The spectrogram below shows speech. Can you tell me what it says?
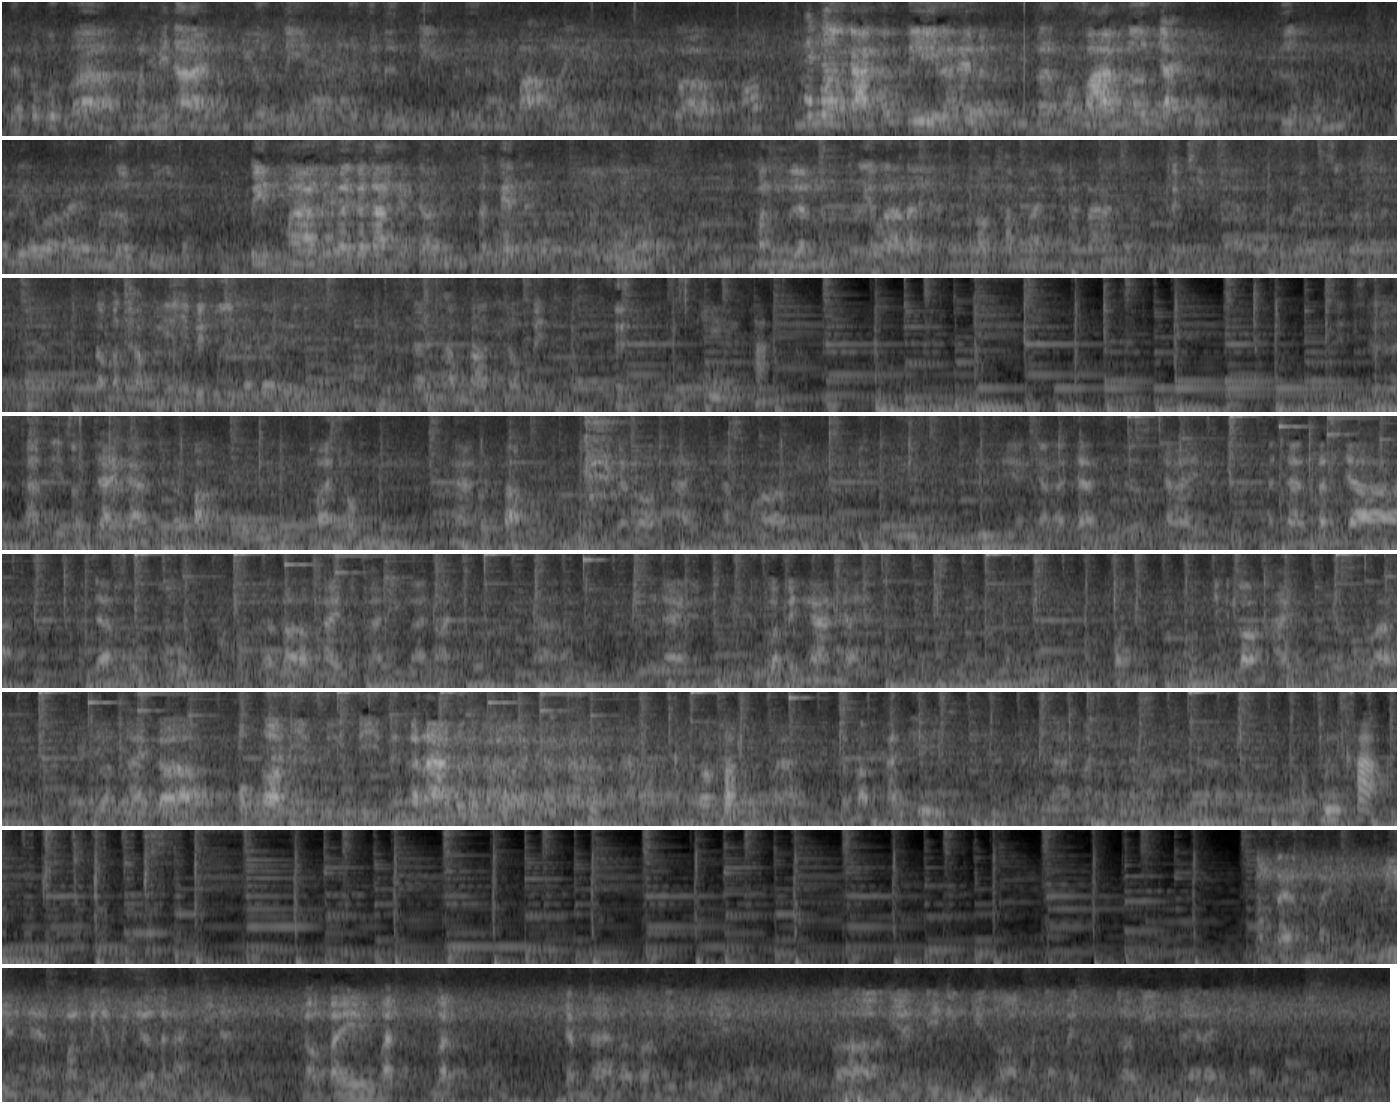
แล้วปรากฏว่ามันไม่ได้บางทีเราตีไม่เราจะดึงตีก็ดึงลำบากอะไรอย่างเงี้ยแล้วก็อ๋อเรียกว่าการก๊อปปี้แล้วให้มันนั่นพอไฟล์มันเริ่มใหญ่ปุ๊บเครื่องผมก็เรียกว่าอะไรมันเริ่มอืดอะปริ้นมาหรือไม่ก็นั่งจากจอดีสเก็ตอะมันเหมือนเขาเรียกว่าอะไรอะเราทำมานี้มานานแล้วมันก็ชินแล้วเราก็เลยรู้สึกว่าเออเราก็ทำอย่างนี้ยอย่าไปฝืนมันเลย ได้ทำตามที่เราเป็น โอเคค่ะ เรียนเชิญท่านที่สนใจงานศิลปะมาชมงานศิลปะของศิลปะไทยนะครับเพราะว่ามีศิลปินที่มีชื่อเสียงอย่างอาจารย์เฉลิมชัยอาจารย์ปัญญา อาจารย์สมภพแล้วก็ใครต่อใครอีกหลายหลายๆคนมาแสดงในที่นี่ถือว่าเป็นงานใหญ่ของของของกลุ่มกิจกรไทยทีเดียวเพราะว่ากิจกรไทยก็ครบรอบ 24 ปีซึ่งก็นานพอสมควร ก็ขอบคุณมากสำหรับท่านที่มาชมงานขอบคุณค่ะตั้งแต่สมัยที่ผมเรียนเนี่ยมันก็ยังไม่เยอะขนาดนี้นะเราไปวัดวัดผมจำได้ว่าตอนที่ผมเรียนเนี่ยก็เรียนปีหนึ่งปีสองมันต้องไปดอยิ่งไปอะไรที่วัด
